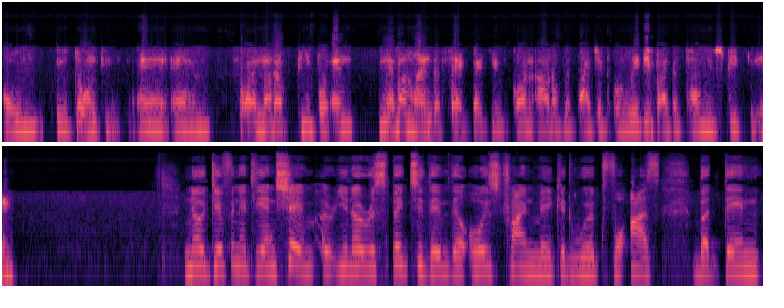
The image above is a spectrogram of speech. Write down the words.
own is daunting uh, um, for a lot of people, and never mind the fact that you've gone out of the budget already by the time you speak to him. No, definitely. And shame, uh, you know, respect to them. They'll always try and make it work for us. But then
